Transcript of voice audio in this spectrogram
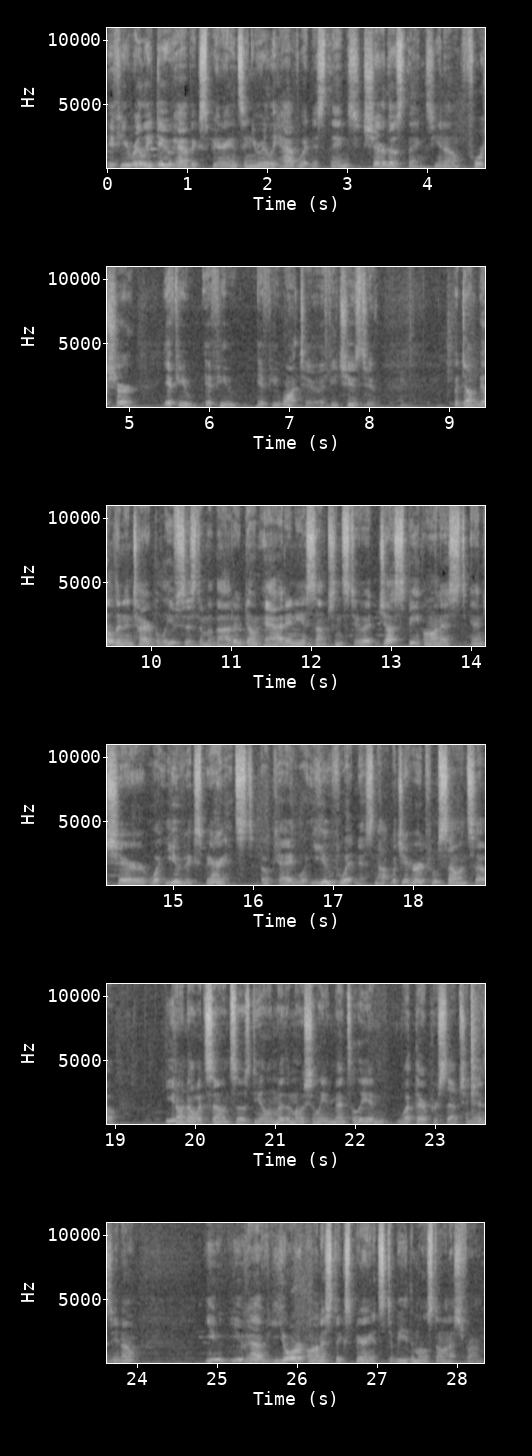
if you really do have experience and you really have witnessed things, share those things, you know, for sure. If you if you if you want to, if you choose to. But don't build an entire belief system about it. Don't add any assumptions to it. Just be honest and share what you've experienced, okay? What you've witnessed, not what you heard from so-and-so. You don't know what so-and-so's dealing with emotionally and mentally and what their perception is, you know? You, you have your honest experience to be the most honest from.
